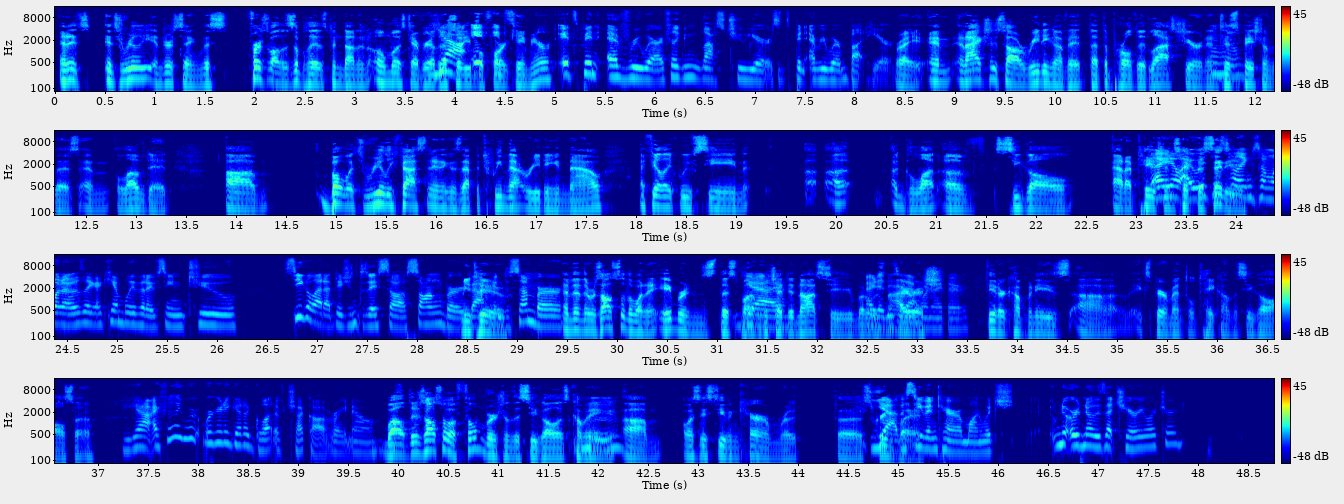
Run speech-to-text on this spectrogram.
And it's it's really interesting. This first of all, this is a play that's been done in almost every other Yeah, city before it it's- came here. It's been everywhere. I feel like in the last two years, it's been everywhere but here. Right. And and I actually saw a reading of it that the Pearl did last year Mm-hmm. in anticipation of this and loved it. Um, but what's really fascinating is that between that reading and now, I feel like we've seen a, a, a glut of seagull adaptations I know. I was city. just telling someone, I was like, I can't believe that I've seen two seagull adaptations because I saw Songbird Me back too. in December. and then there was also the one at Abrons this month, which I did not see, but it I was an didn't see that one Irish either. theater company's uh, experimental take on the seagull. Also, yeah, I feel like we're, we're going to get a glut of Chekhov right now. well, there's also a film version of the seagull is coming. Mm-hmm. Um, I want to say Stephen Karam wrote the screenplay. Yeah, the Stephen Karam one, which no, or no, is that Cherry Orchard?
